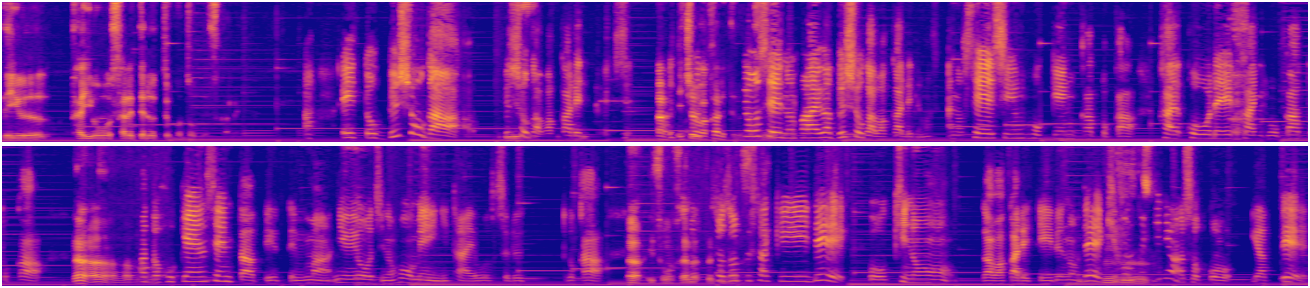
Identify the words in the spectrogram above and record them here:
ていう対応をされてるってことですかね。あ、えっ、ー、と、部署が、部署が分かれて、あ、一応分かれてる、ね、行政の場合は部署が分かれてます。あの、精神保健科とか、高齢介護課とか、あと保健センターって言って、まあ、乳幼児の方をメインに対応するとかあいつも所属先でこう機能が分かれているので、基本的にはそこやって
